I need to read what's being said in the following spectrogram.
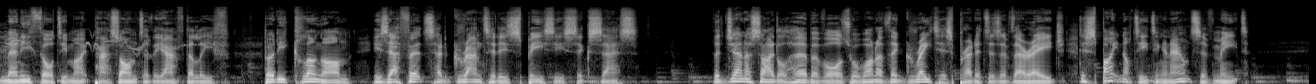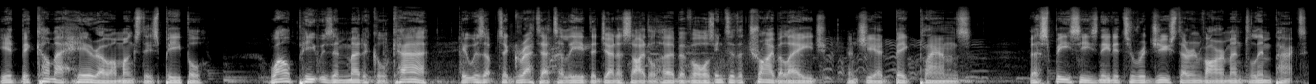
many thought he might pass on to the afterlife. But he clung on, his efforts had granted his species success. The genocidal herbivores were one of the greatest predators of their age, despite not eating an ounce of meat. He had become a hero amongst his people. While Pete was in medical care, it was up to Greta to lead the genocidal herbivores into the tribal age, and she had big plans. Their species needed to reduce their environmental impact,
